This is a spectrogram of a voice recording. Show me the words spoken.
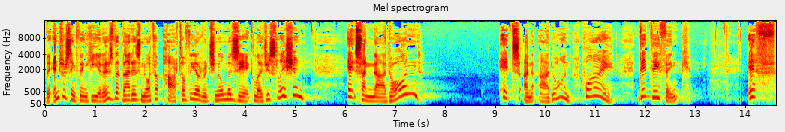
the interesting thing here is that that is not a part of the original Mosaic legislation. It's an add on. It's an add on. Why? Did they think if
